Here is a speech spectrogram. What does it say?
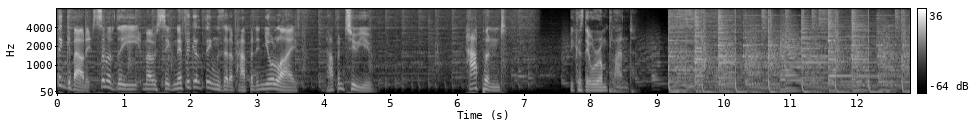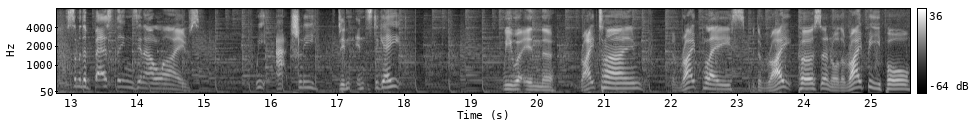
Think about it. Some of the most significant things that have happened in your life, happened to you, happened because they were unplanned. Some of the best things in our lives, we actually didn't instigate. We were in the right time, the right place, with the right person or the right people.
